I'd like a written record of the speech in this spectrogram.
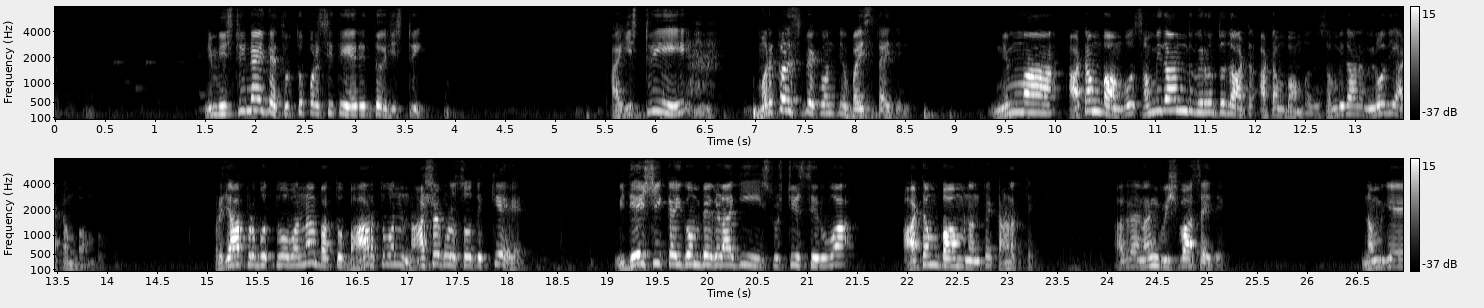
ನಿಮ್ಮ ಹಿಸ್ಟ್ರಿನೇ ಇದೆ, ತುರ್ತು ಪರಿಸ್ಥಿತಿ ಹೇರಿದ್ದ ಹಿಸ್ಟ್ರಿ. ಆ ಹಿಸ್ಟ್ರಿ ಮರುಕಳಿಸ್ಬೇಕು ಅಂತ ನೀವು ಬಯಸ್ತಾ ಇದ್ದೀರಿ. ನಿಮ್ಮ ಆಟಂ ಬಾಂಬು ಸಂವಿಧಾನದ ವಿರುದ್ಧದ ಆಟ, ಆಟಂ ಬಾಂಬ್ ಅದು, ಸಂವಿಧಾನ ವಿರೋಧಿ ಆಟಂ ಬಾಂಬು. ಪ್ರಜಾಪ್ರಭುತ್ವವನ್ನು ಮತ್ತು ಭಾರತವನ್ನು ನಾಶಗೊಳಿಸೋದಕ್ಕೆ ವಿದೇಶಿ ಕೈಗೊಂಬೆಗಳಾಗಿ ಸೃಷ್ಟಿಸಿರುವ ಆಟಂ ಬಾಂಬ್ನಂತೆ ಕಾಣುತ್ತೆ. ಆದರೆ ನಂಗೆ ವಿಶ್ವಾಸ ಇದೆ. ನಮಗೆ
